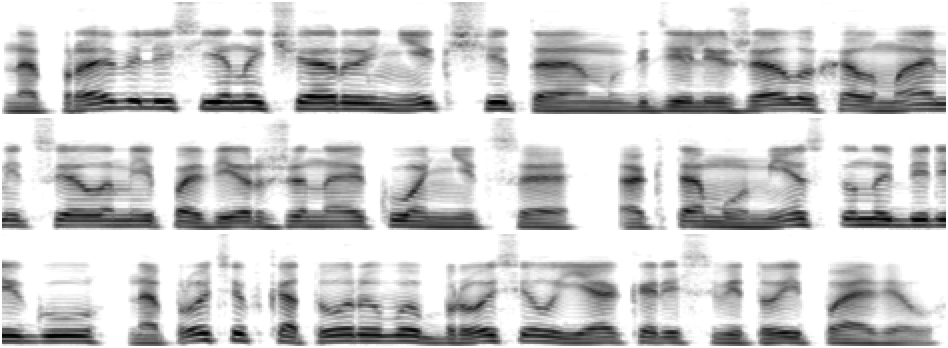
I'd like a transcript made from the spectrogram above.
Направились янычары не к щитам, где лежала холмами целыми поверженная конница, а к тому месту на берегу, напротив которого бросил якорь святой Павел.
